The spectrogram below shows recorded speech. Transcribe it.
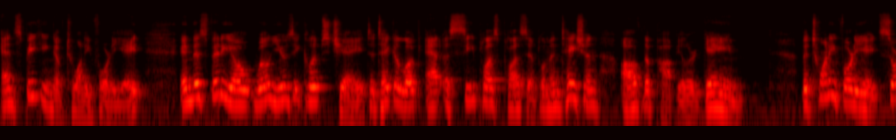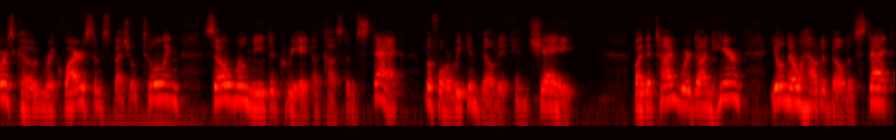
And speaking of 2048, in this video, we'll use Eclipse Che to take a look at a C++ implementation of the popular game. The 2048 source code requires some special tooling, so we'll need to create a custom stack before we can build it in Che. By the time we're done here, you'll know how to build a stack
